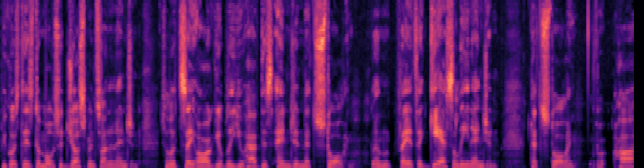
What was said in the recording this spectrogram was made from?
because there's the most adjustments on an engine. So let's say arguably you have this engine that's stalling. Let's say it's a gasoline engine that's stalling. Uh,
